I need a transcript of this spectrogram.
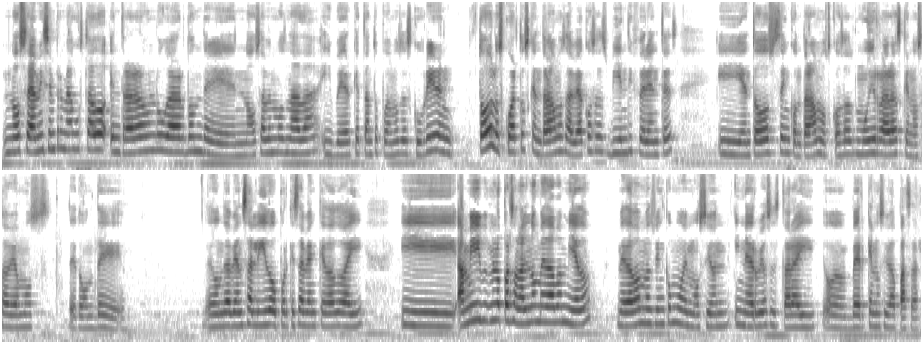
no sé, a mí siempre me ha gustado entrar a un lugar donde no sabemos nada y ver qué tanto podemos descubrir. En todos los cuartos que entrábamos había cosas bien diferentes y en todos encontrábamos cosas muy raras que no sabíamos de dónde, de dónde habían salido o por qué se habían quedado ahí. Y a mí en lo personal no me daba miedo, me daba más bien como emoción y nervios estar ahí o ver qué nos iba a pasar.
